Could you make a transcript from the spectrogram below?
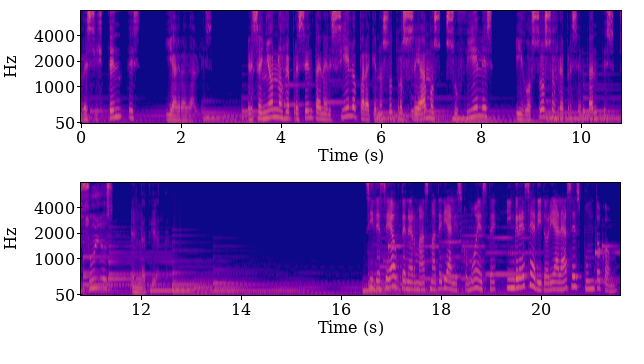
resistentes y agradables. El Señor nos representa en el cielo para que nosotros seamos sus fieles y gozosos representantes suyos en la tierra. Si desea obtener más materiales como este, ingrese a editorialaces.com.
